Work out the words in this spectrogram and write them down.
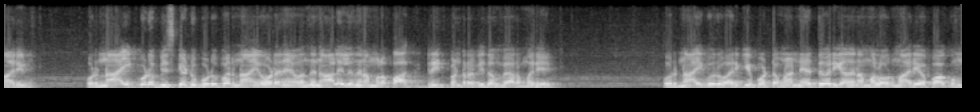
மாறிடும். ஒரு நாய்க்கு கூட பிஸ்கெட்டு போடுப்பார் நாய் உடனே வந்து நாளையிலேருந்து நம்மளை பார்க்க ட்ரீட் பண்ணுற விதம் வேறு மாதிரி ஆயிடும். ஒரு நாய்க்கு ஒரு வரிக்கி போட்டோம்னா நேற்று வரைக்கும் அது நம்மளை ஒரு மாதிரியாக பார்க்கும்.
